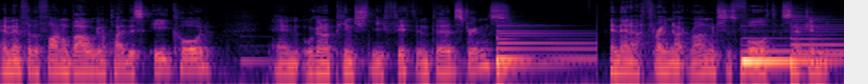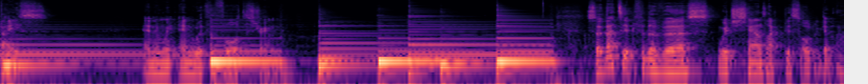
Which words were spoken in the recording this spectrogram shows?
And then for the final bar, we're gonna play this E chord, and we're going to pinch the fifth and third strings. And then our three note run which is fourth second bass. And then we end with the fourth string. So that's it for the verse which sounds like this all together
